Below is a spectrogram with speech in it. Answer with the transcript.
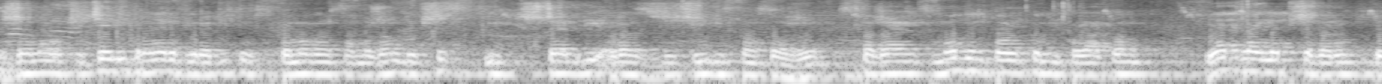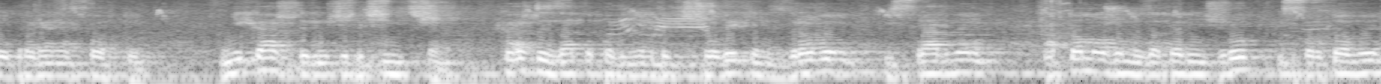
że nauczycieli, trenerów i rodziców wspomogą samorządy wszystkich szczebli oraz życzliwi sponsorzy, stwarzając młodym Polkom i Polakom jak najlepsze warunki do uprawiania sportu. Nie każdy musi być mistrzem. Każdy za to powinien być człowiekiem zdrowym i sprawnym, a to może mu zapewnić ruch i sportowy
